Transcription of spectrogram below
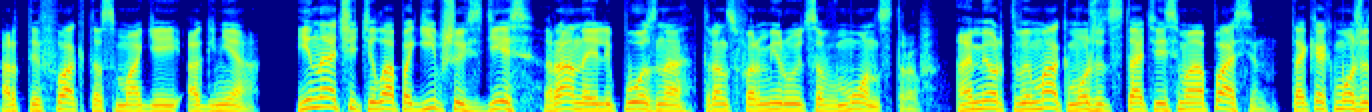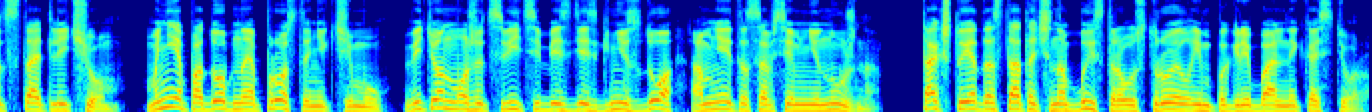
артефакта с магией огня. Иначе тела погибших здесь рано или поздно трансформируются в монстров. А мертвый маг может стать весьма опасен, так как может стать лечом. Мне подобное просто ни к чему, ведь он может свить себе здесь гнездо, а мне это совсем не нужно. Так что я достаточно быстро устроил им погребальный костер.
